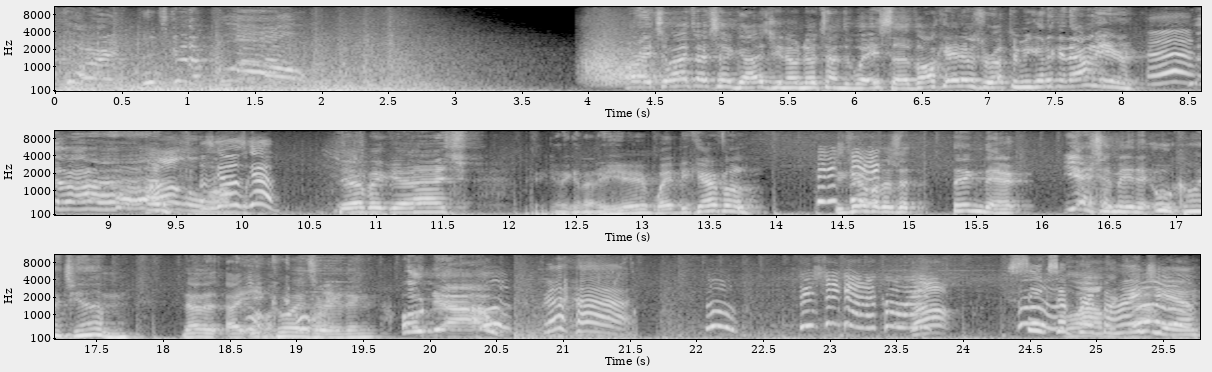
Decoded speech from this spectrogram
for it! It's gonna blow! Alright, so as I said, guys, you know, no time to waste. The volcano's erupting. We gotta get out of here. Ah. Ah. Let's go, let's go. Oh my gosh. We gotta get out of here. Wait, be careful. Be careful, there's a thing there. Yes, I made it. Ooh, coins, yum. Now that I eat coins or anything. Oh no! Ah, Ooh, fish stick got a coin. Oh, Sneaks up right behind guy. you.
